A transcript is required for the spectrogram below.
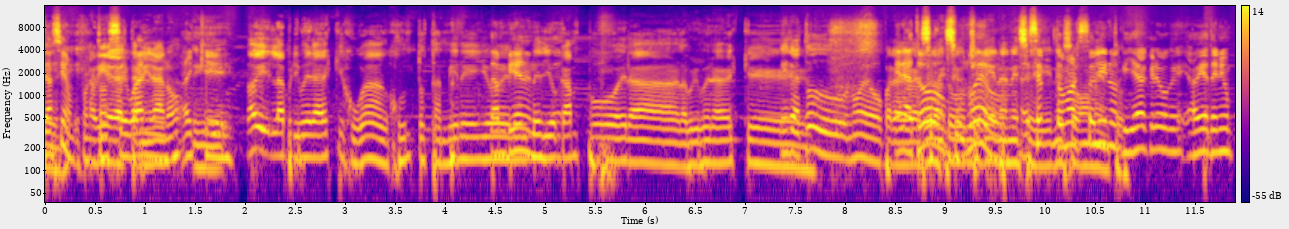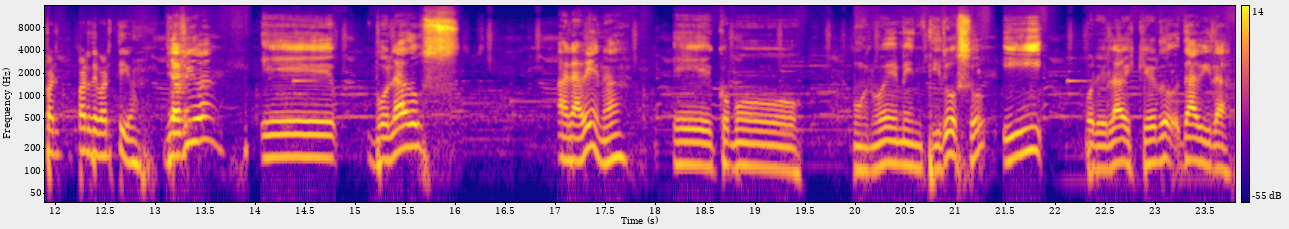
Javier entonces igual Altamirano, hay y- que- No, y la primera vez que jugaban juntos también ellos en También, el medio campo era la primera vez que... Era todo nuevo para Era la todo selección nuevo, chilena en ese, en excepto ese Marcelino, momento. que ya creo que había tenido un par, par de partidos. Y arriba, eh, volados a la vena, eh, como, como nueve mentiroso. Y por el lado izquierdo, Dávila.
